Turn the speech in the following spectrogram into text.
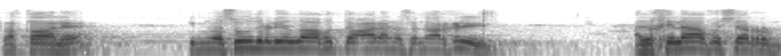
ஃபக்கால இப் மசூத் அலி அல்லாஹு தாலான்னு சொன்னார்கள் அல் ஹிலாஃபு ஷர்ருன்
